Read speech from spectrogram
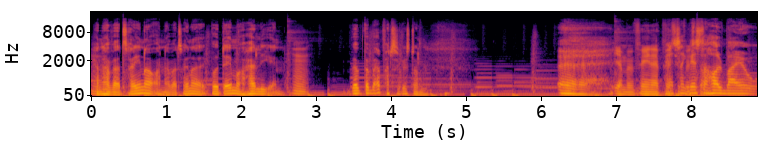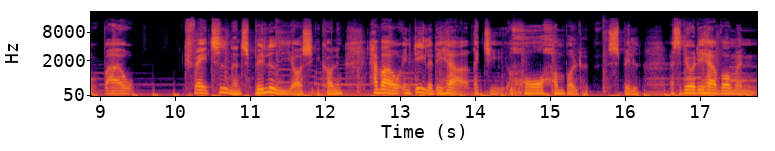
mm. han har været træner, og han har været træner i både damer og herreligaen. Mm. Hvem, hvem er Patrick Vesterholm? Øh, jamen, fan af Patrick, Patrick Vesterholm var jo, var jo kvæg tiden, han spillede i også i Kolding. Han var jo en del af det her rigtig hårde håndboldspil. Altså det var det her, hvor man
